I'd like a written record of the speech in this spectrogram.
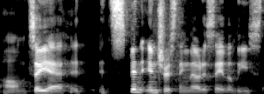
Um, so yeah, it, it's been interesting though to say the least.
